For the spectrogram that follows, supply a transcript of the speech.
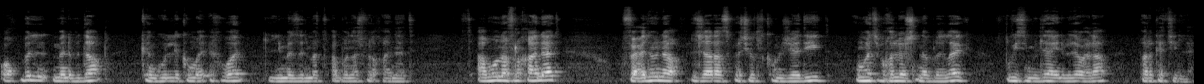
وقبل ما نبدأ كنقول لكم الاخوان اللي مازال ما تابوناش في القناة تابونا في القناة وفعلونا الجرس باش يوصلكم الجديد وما تبخلوش لنا بلا لايك وبسم الله نبداو على بركة الله.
